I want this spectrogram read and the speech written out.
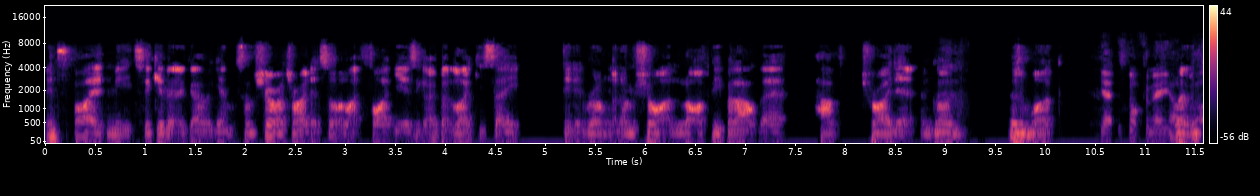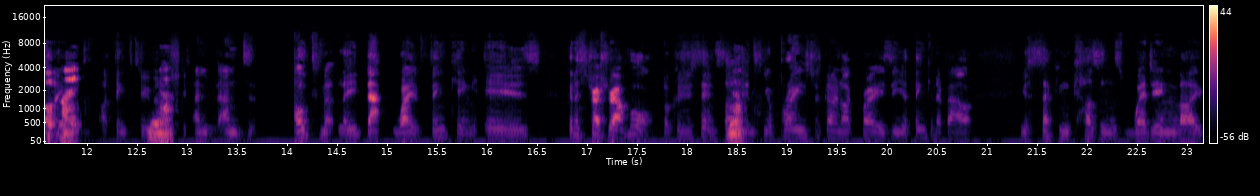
inspired me to give it a go again because I'm sure I tried it sort of like five years ago, but like you say, did it wrong. And I'm sure a lot of people out there have tried it and gone, mm. doesn't work. Yeah, it's not for me. I, I, I think too yeah. much. And, and ultimately, that way of thinking is going to stress you out more because you're sitting silent, yeah. your brain's just going like crazy. You're thinking about your second cousin's wedding like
